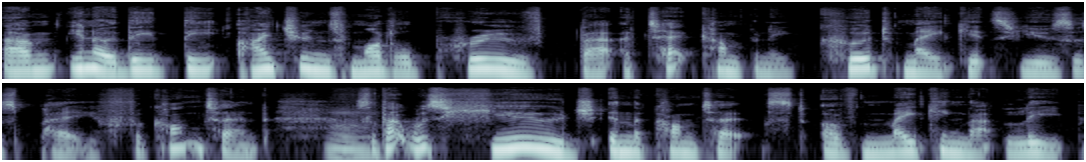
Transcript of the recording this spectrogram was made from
Um, you know, the the iTunes model proved that a tech company could make its users pay for content. Mm. So that was huge in the context of making that leap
